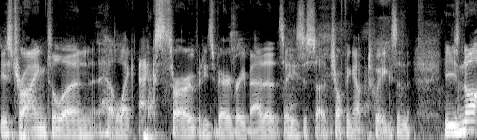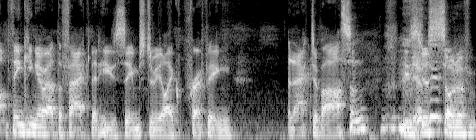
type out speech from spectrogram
he's trying to learn how to like axe throw, but he's very very bad at it. So he's just started chopping up twigs, and he's not thinking about the fact that he seems to be like prepping an act of arson. He's just sort of.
